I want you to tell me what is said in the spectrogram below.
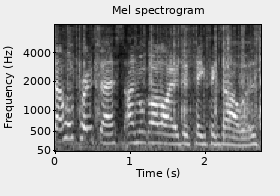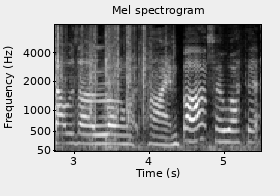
that whole process, I'm not gonna lie, it did take six hours. That was a long time, but so worth it.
